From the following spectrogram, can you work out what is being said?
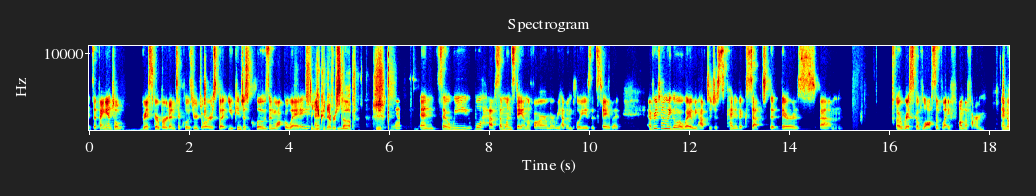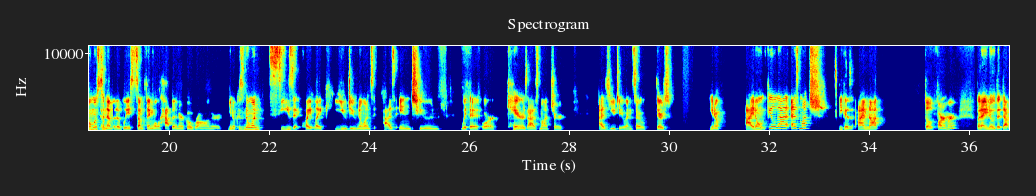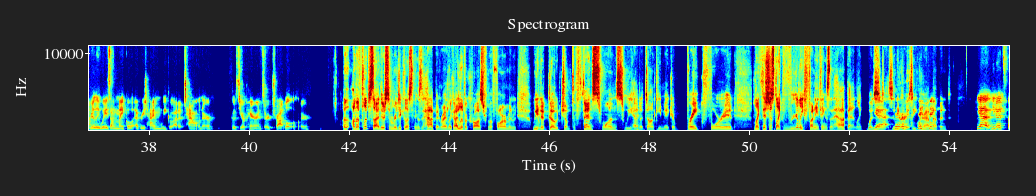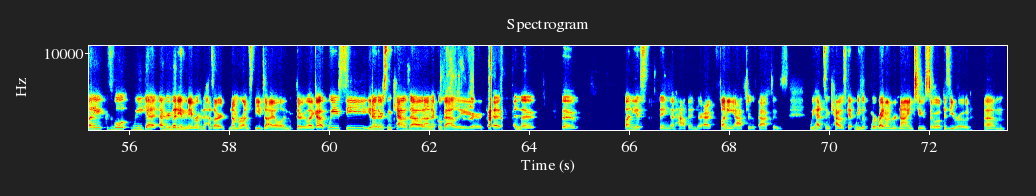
it's a financial risk or burden to close your doors, but you can just close and walk away. You can never we, stop. We can't. And so we will have someone stay on the farm or we have employees that stay, but every time we go away, we have to just kind of accept that there's um, a risk of loss of life on the farm. And almost yep. inevitably, something will happen or go wrong, or, you know, because no one sees it quite like you do. No one's as in tune with it or cares as much or as you do. And so there's you know, I don't feel that as much because I'm not the farmer, but I know that that really weighs on Michael every time we go out of town or go see our parents or travel or on the flip side, there's some ridiculous things that happen, right? Like I live across from a farm and we had a goat jump the fence once. We had a donkey make a break for it. Like there's just like really funny things that happen. Like was, yeah, any crazy crap happened? Yeah, you know, it's funny because we'll we get everybody in the neighborhood has our number on speed dial, and they're like, "Oh, we see, you know, there's some cows out on Echo Valley," or and the the funniest thing that happened, or funny after the fact, is we had some cows get. We live, we're right on Route Nine too, so a busy road, um,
